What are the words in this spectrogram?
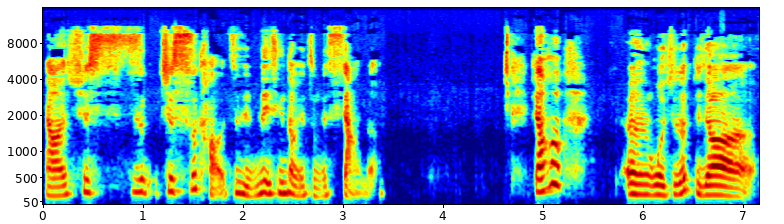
然后去思去思考自己内心到底怎么想的。然后，嗯，我觉得比较，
